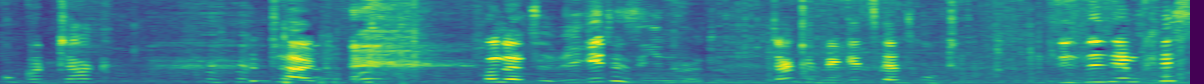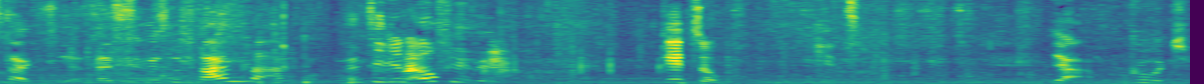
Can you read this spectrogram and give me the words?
Oh, guten Tag. Guten Tag. Frau Netze, wie geht es Ihnen heute? Danke, mir geht's ganz gut. Sie sind hier im Quiz-Taxi, das heißt, Sie müssen Fragen beantworten. Sind Sie denn aufgeregt? Geht so. Geht's. Ja, gut.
